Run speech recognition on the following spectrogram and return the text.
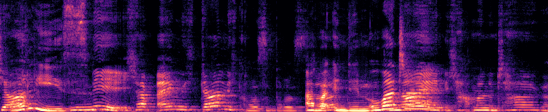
Ja, Ollis. Nee, ich habe eigentlich gar nicht große Brüste. Aber in dem Oberteil? Nein, ich habe meine Tage.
